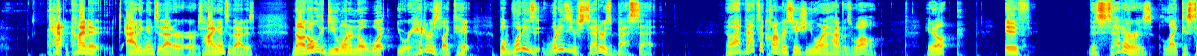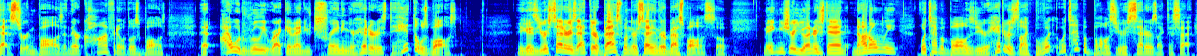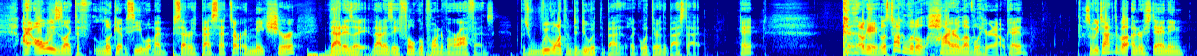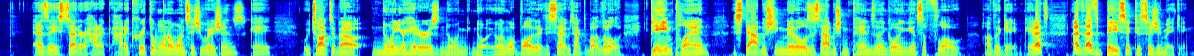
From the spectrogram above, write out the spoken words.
kind of adding into that or, or tying into that is not only do you want to know what your hitters like to hit, but what is what is your setter's best set? You know, that that's a conversation you want to have as well. You know, if the setters like to set certain balls and they're confident with those balls, then I would really recommend you training your hitters to hit those balls. Because your setter is at their best when they're setting their best balls. So making sure you understand not only what type of balls do your hitters like, but what, what type of balls do your setters like to set. I always like to look at see what my setters' best sets are and make sure that is a that is a focal point of our offense because we want them to do what the best like what they're the best at. Okay. okay, let's talk a little higher level here now. Okay, so we talked about understanding as a setter how to how to create the one-on-one situations. Okay, we talked about knowing your hitters, knowing, knowing knowing what ball you like to set. We talked about a little game plan, establishing middles, establishing pins, and then going against the flow of the game. Okay, that's that, that's basic decision making.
